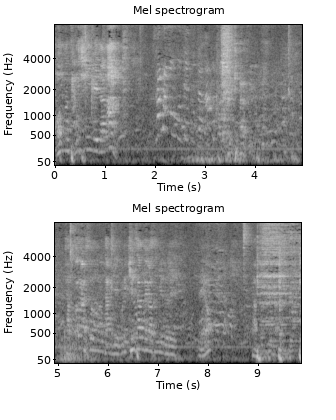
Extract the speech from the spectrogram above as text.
없는 당신이잖아. 사랑은 못해주잖아. 그렇게 하고. 자, 떠날 수 없는 당신. 우리 김상배 가수님 노래네요. 자, 아이,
